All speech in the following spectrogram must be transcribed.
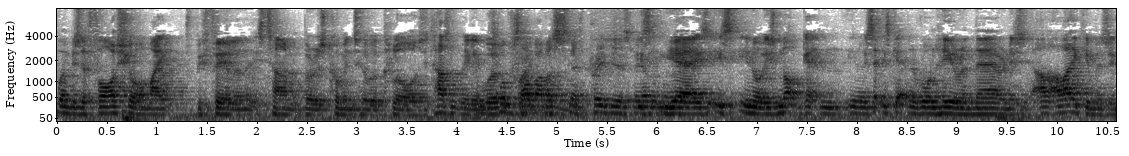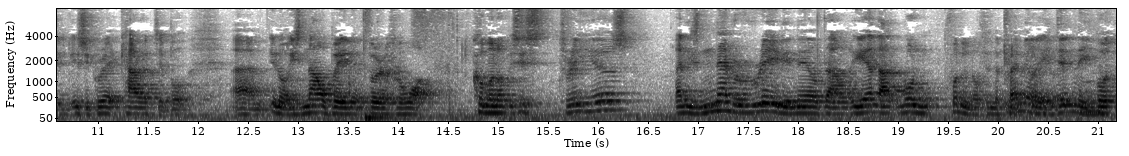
when Mr Forshaw might be feeling that his time at Borough's coming to a close. It hasn't really And worked. clubs have had a sniff previously. He's, yeah, he's, he's you know he's not getting you know he's, he's getting a run here and there, and he's, I, I like him as a he's a great character, but um, you know he's now been at Borough for what coming up is his three years, and he's never really nailed down. He had that run, fun enough, in the Premier League, didn't he? But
